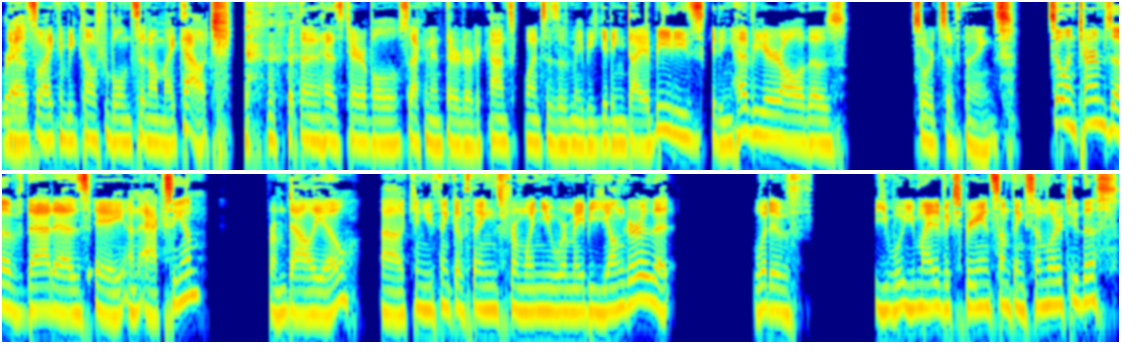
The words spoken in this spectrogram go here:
Right. you know, so I can be comfortable and sit on my couch. but then it has terrible second and third order consequences of maybe getting diabetes, getting heavier, all of those sorts of things. So in terms of that as a an axiom from Dalio, uh, can you think of things from when you were maybe younger that would have you you might have experienced something similar to this?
